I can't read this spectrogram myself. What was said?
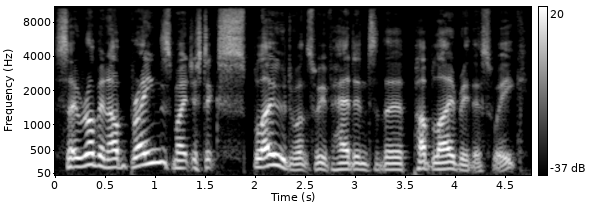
So, Robin, our brains might just explode once we've head into the pub library this week.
